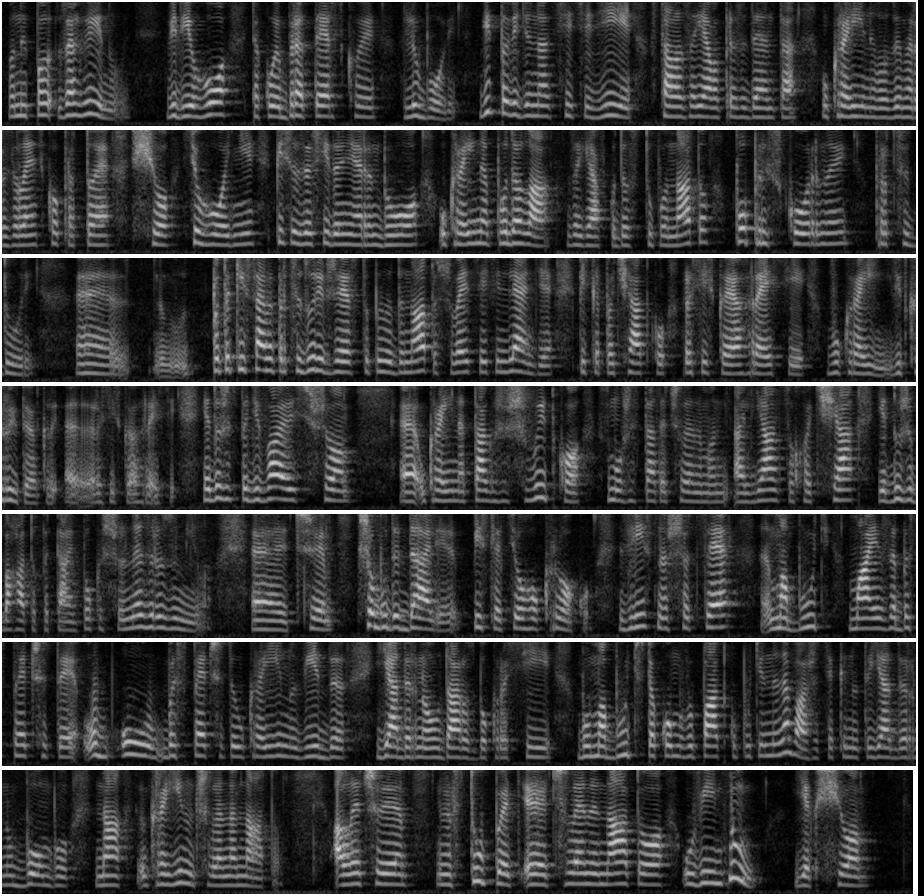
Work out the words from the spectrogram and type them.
вони загинули від його такої братерської любові. Відповіддю на всі ці дії стала заява президента України Володимира Зеленського про те, що сьогодні, після засідання РНБО, Україна подала заявку до вступу НАТО по прискореної процедурі. Е, По такій самій процедурі вже вступили до НАТО Швеція і Фінляндія після початку російської агресії в Україні, відкритої е, російської агресії. Я дуже сподіваюся, що е, Україна також швидко зможе стати членом альянсу, хоча є дуже багато питань, поки що не зрозуміло, е, чи що буде далі після цього кроку. Звісно, що це мабуть, має забезпечити убезпечити Україну від ядерного удару з боку Росії. Бо, мабуть, в такому випадку Путін не наважиться кинути ядерну бомбу на країну-члена НАТО. Але чи вступять е, члени НАТО у війну, якщо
